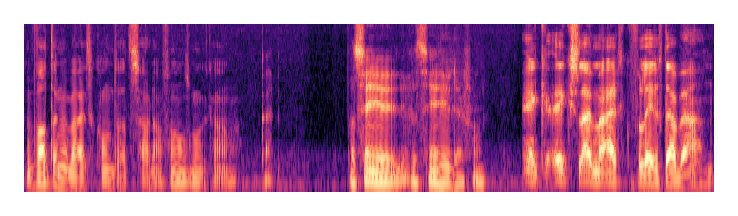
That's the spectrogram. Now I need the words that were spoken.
wat er naar buiten komt, dat zou dan van ons moeten komen. Wat vinden jullie, wat vinden jullie daarvan? Ik, ik sluit me eigenlijk volledig daarbij aan.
